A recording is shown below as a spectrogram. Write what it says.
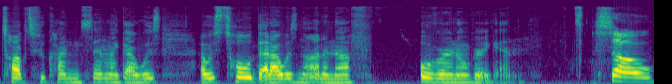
talked to condescend like i was i was told that i was not enough over and over again. So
